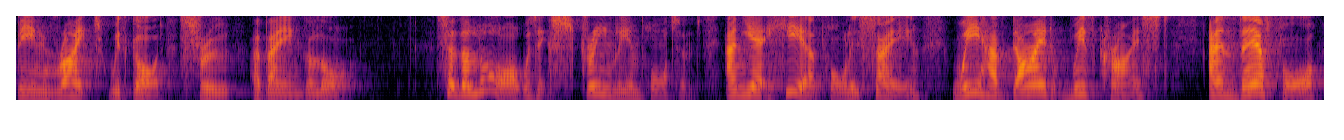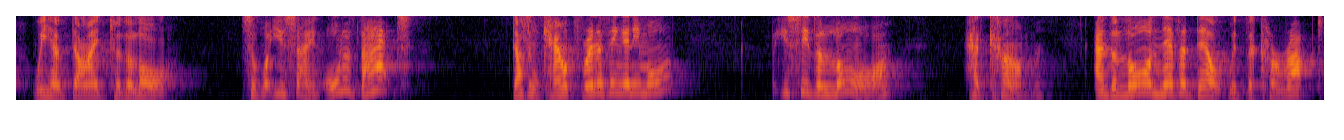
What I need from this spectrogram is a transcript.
being right with God through obeying the law. So the law was extremely important. And yet, here Paul is saying, we have died with Christ, and therefore we have died to the law. So, what are you saying? All of that doesn't count for anything anymore. But you see, the law had come, and the law never dealt with the corrupt,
